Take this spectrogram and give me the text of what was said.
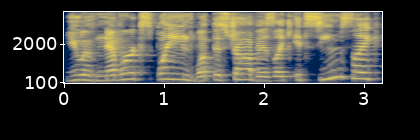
You have never explained what this job is. Like, it seems like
